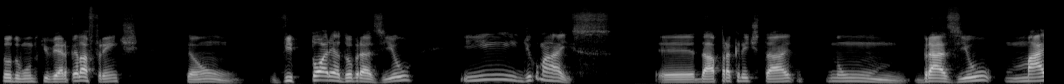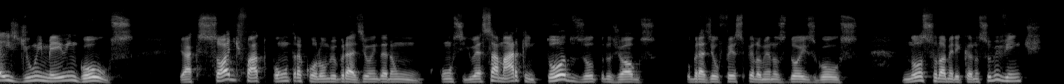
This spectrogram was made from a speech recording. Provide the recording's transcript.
todo mundo que vier pela frente. Então, vitória do Brasil e digo mais, é, dá para acreditar num Brasil mais de um e meio em gols já que só de fato contra a Colômbia o Brasil ainda não conseguiu essa marca. Em todos os outros jogos, o Brasil fez pelo menos dois gols no Sul-Americano Sub-20.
